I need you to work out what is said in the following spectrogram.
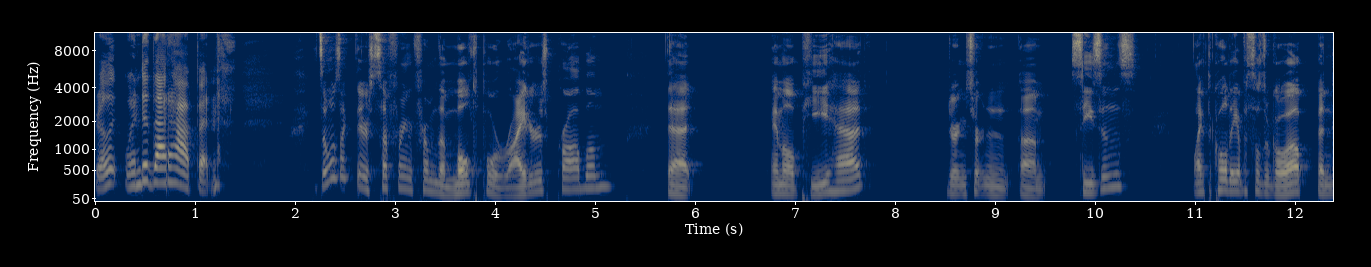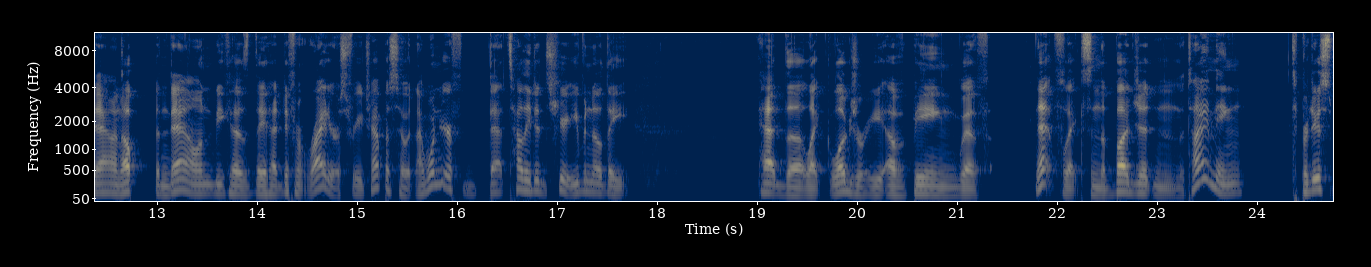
Really? When did that happen? It's almost like they're suffering from the multiple writers problem that MLP had during certain um, seasons. Like the quality episodes would go up and down, up and down because they had different writers for each episode. And I wonder if that's how they did this here, even though they had the like luxury of being with Netflix and the budget and the timing to produce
